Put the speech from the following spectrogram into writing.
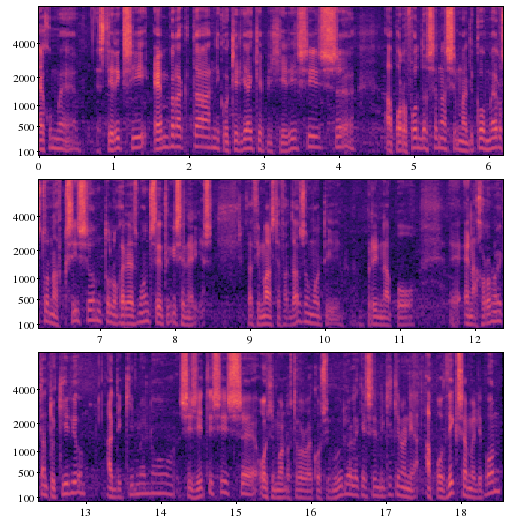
Έχουμε στηρίξει έμπρακτα νοικοκυριά και επιχειρήσεις ε, απορροφώντας ένα σημαντικό μέρος των αυξήσεων των λογαριασμών της ηλεκτρικής ενέργειας. Θα θυμάστε φαντάζομαι ότι πριν από ε, ένα χρόνο ήταν το κύριο αντικείμενο συζήτησης ε, όχι μόνο στο Ευρωπαϊκό Συμβούλιο αλλά και στην ελληνική κοινωνία. Αποδείξαμε λοιπόν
